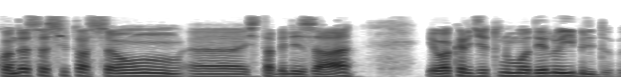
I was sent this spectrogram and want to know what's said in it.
quando essa situação uh, estabilizar, eu acredito no modelo híbrido.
